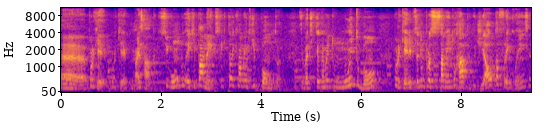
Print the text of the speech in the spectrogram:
É, por quê? Porque mais rápido. Segundo, equipamentos. Tem que ter um equipamento de ponta. Você vai ter que ter um equipamento muito bom porque ele precisa de um processamento rápido, de alta frequência,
